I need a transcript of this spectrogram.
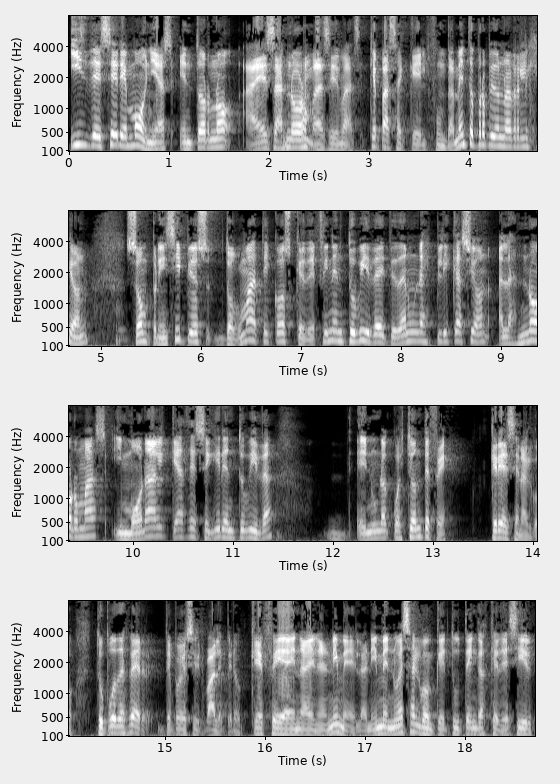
y de ceremonias en torno a esas normas y demás. ¿Qué pasa? Que el fundamento propio de una religión son principios dogmáticos que definen tu vida y te dan una explicación a las normas y moral que haces seguir en tu vida en una cuestión de fe. Crees en algo. Tú puedes ver, te puedes decir, vale, pero ¿qué fe hay en el anime? El anime no es algo en que tú tengas que decir,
